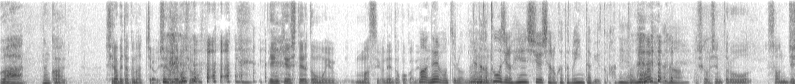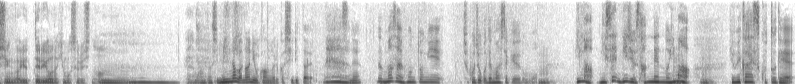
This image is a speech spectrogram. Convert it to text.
うわーなんか調べたくなっちゃう。調べましょう。言及してると思いますよねどこかで、まあねもちろんね。ね、なんか当時の編集者の方のインタビューとかね。ないかな。石川慎太郎さん自身が言ってるような気もするしな、うん。私みんなが何を考えるか知りたいねですね。でもまさに本当にちょこちょこ出ましたけれども、うん。今2023年の今、うんうん。読み返すことで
